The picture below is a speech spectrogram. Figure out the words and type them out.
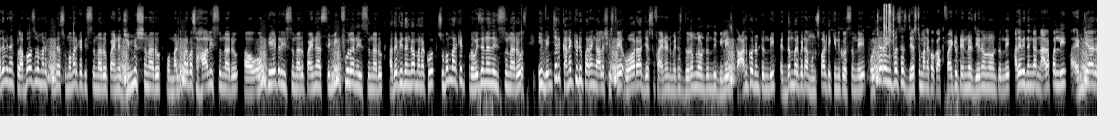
అదే విధంగా క్లబ్ హౌస్లో మనకి కింద సూపర్ మార్కెట్ ఇస్తున్నారు. పైన జిమ్ ఇస్తున్నారు. మల్టీపర్పస్ హాల్ ఇస్తున్నారు. హోమ్ థియేటర్ ఇస్తున్నారు. పైన స్విమ్మింగ్ పూల్ అనేది ఇస్తున్నారు. అదే విధంగా మనకు సూపర్ మార్కెట్ ప్రొవిజన్ అనేది ఇస్తున్నారు. ఈ వెంచర్ కనెక్టివిటీ పరంగా ఆలోచిస్తే overall just five hundred metres దూరంలో ఉంటుంది. విలేజ్ కానుకొని ఉంటుంది. పెద్దంబరపేట మున్సిపాలిటీ కిందకి వస్తుంది. పోచారా ఇన్ఫోసిస్ జస్ట్ మనకు ఒక ఫైవ్ టు టెన్ మినిట్స్ దూరంలో ఉంటుంది. అదే విధంగా నారపల్లి ఎంజీఆర్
